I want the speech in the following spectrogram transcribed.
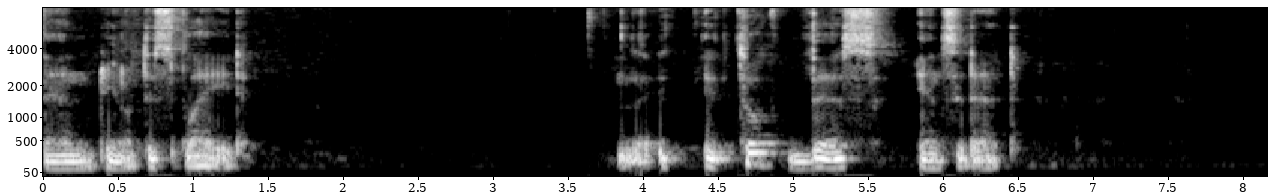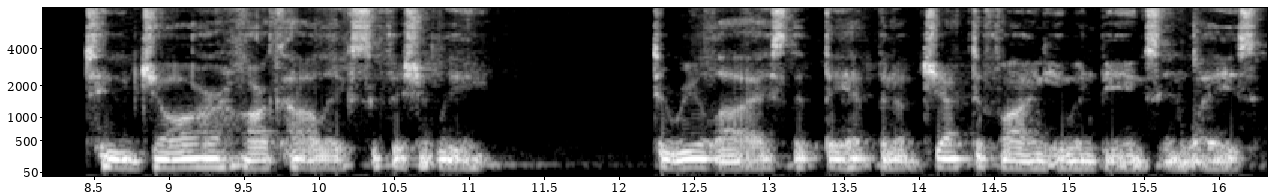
and you know displayed. It, it took this incident to jar our colleagues sufficiently to realize that they had been objectifying human beings in ways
